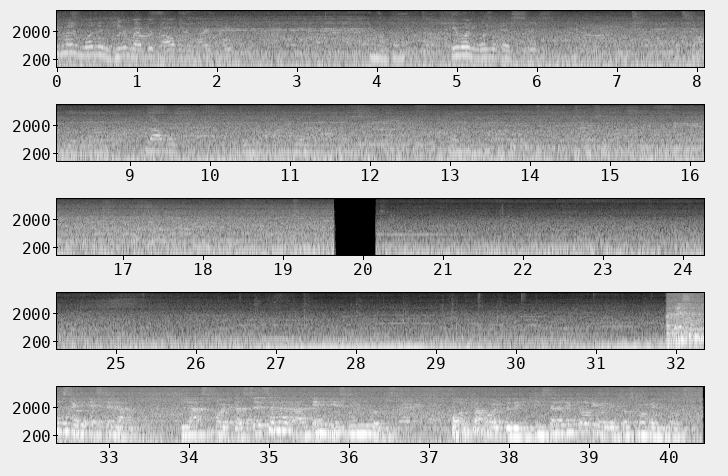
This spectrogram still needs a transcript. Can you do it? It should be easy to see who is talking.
Speaker 1: wasn't he whoever God was alive, right?
Speaker 2: Mm-hmm.
Speaker 1: He was wasn't his sis. But God was. God was
Speaker 3: presentación estelar. Las puertas se cerrarán en 10 minutos. Por favor, dirigirse al auditorio en estos momentos.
